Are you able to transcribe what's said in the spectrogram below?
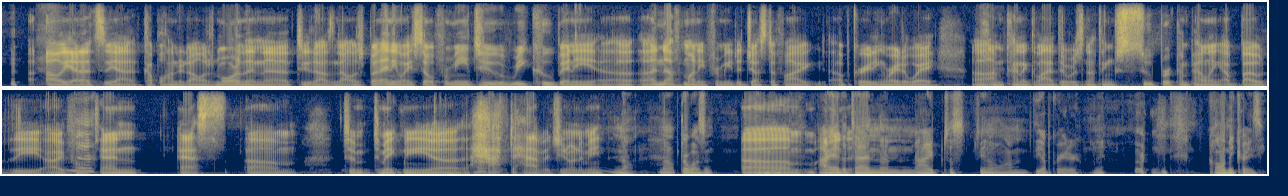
oh yeah, that's yeah, a couple hundred dollars more than uh, two thousand dollars. But anyway, so for me to recoup any uh, enough money for me to justify upgrading right away, uh, I'm kind of glad there was nothing super compelling about the iPhone 10s um, to to make me uh, have to have it. You know what I mean? No, no, there wasn't. Um, I, had mean, the 10 and I just, you know, I'm the upgrader. Call me crazy.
